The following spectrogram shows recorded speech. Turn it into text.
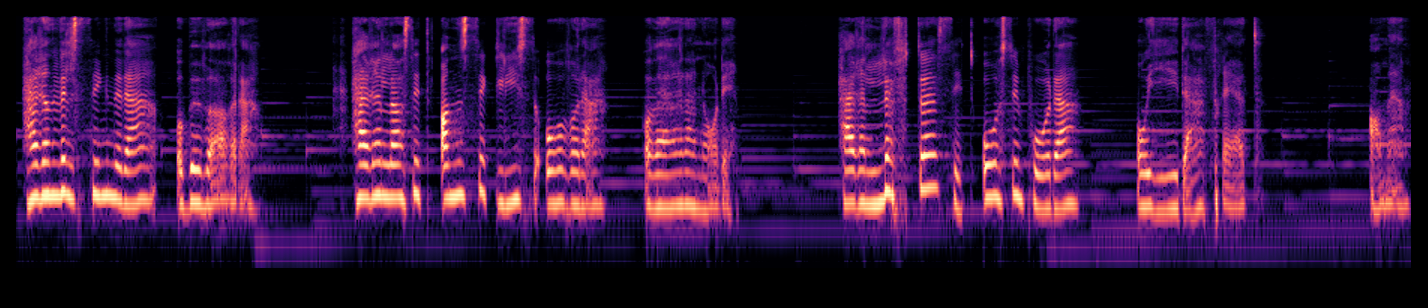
Herren velsigne deg og bevare deg. Herren la sitt ansikt lyse over deg og være deg nådig. Herren løfte sitt åsyn på deg og gi deg fred. Amen.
